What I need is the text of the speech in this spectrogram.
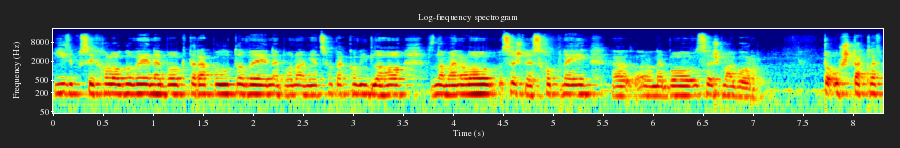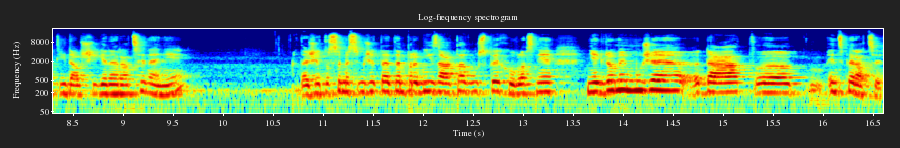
jít k psychologovi nebo k terapeutovi nebo na něco takového znamenalo, seš neschopný nebo seš magor. To už takhle v té další generaci není. Takže to si myslím, že to je ten první základ úspěchu. Vlastně někdo mi může dát uh, inspiraci.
